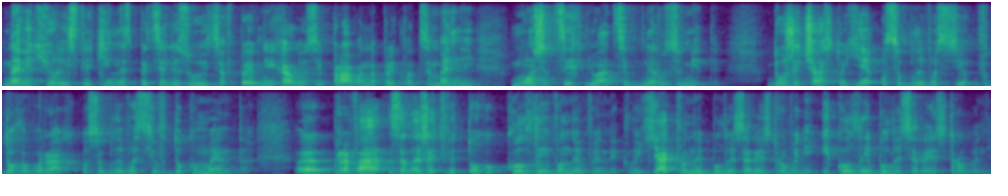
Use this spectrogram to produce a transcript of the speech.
Навіть юрист, який не спеціалізується в певній галузі права, наприклад, земельній, може цих нюансів не розуміти. Дуже часто є особливості в договорах, особливості в документах. Е, Права залежать від того, коли вони виникли, як вони були зареєстровані і коли були зареєстровані.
